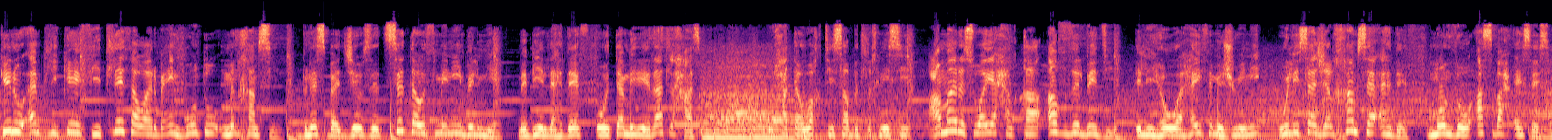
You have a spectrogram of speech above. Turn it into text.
كانوا impliqués في 43 بونتو من 50 بنسبة تجاوزت 86% ما بين الأهداف والتمريرات الحاسمة. وحتى وقت إصابة الخنيسي عمار سوايح لقى أفضل بديل اللي هو هيثم الجويني واللي سجل خمسة أهداف منذ أصبح أساسي.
